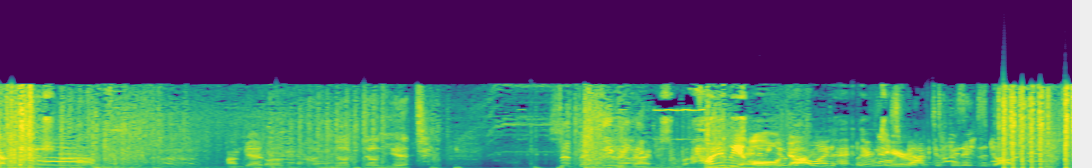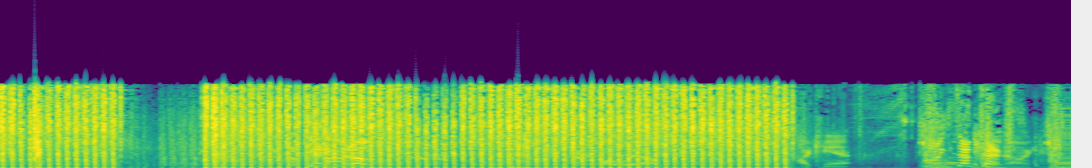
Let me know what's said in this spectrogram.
Got the. I'm dead, Logan. I'm not done yet. I died to somebody. How did we all took that die? one, You guys- They're we need terrible. back to finish the job. I'm getting lit up. All the way out. I can't. Semtex. No,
